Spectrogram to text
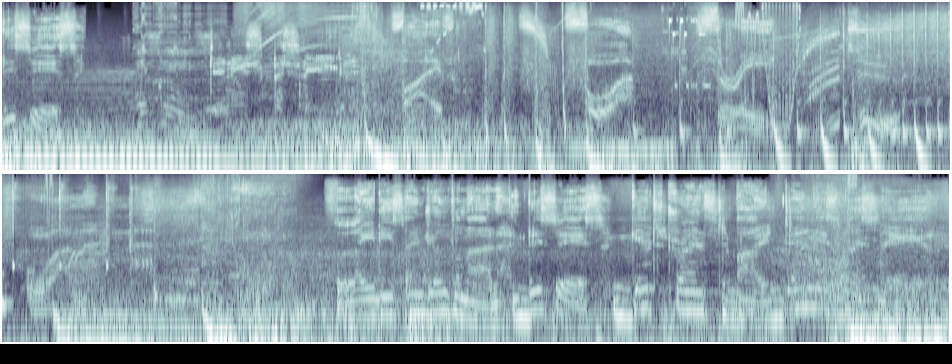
This is Dennis Besney. Five, four, three, two, one. Ladies and gentlemen, this is Get Tranced by Dennis Besney.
